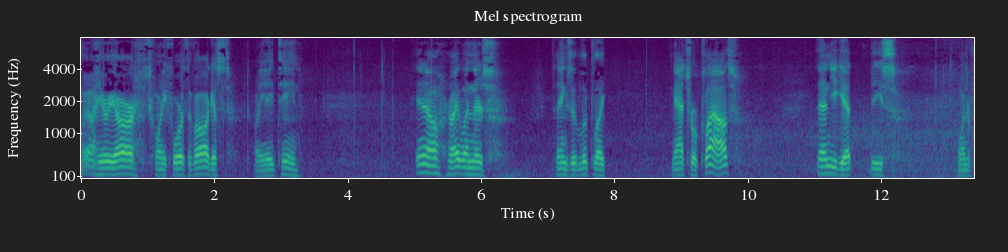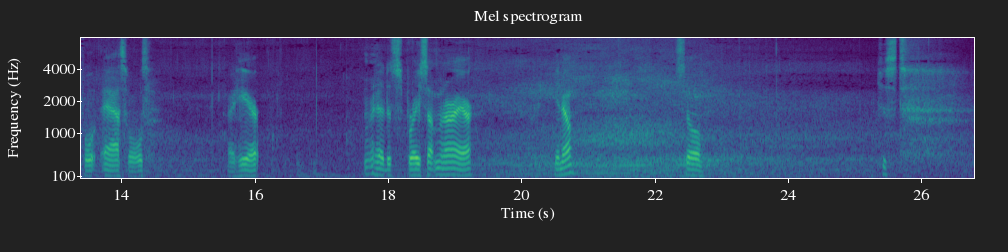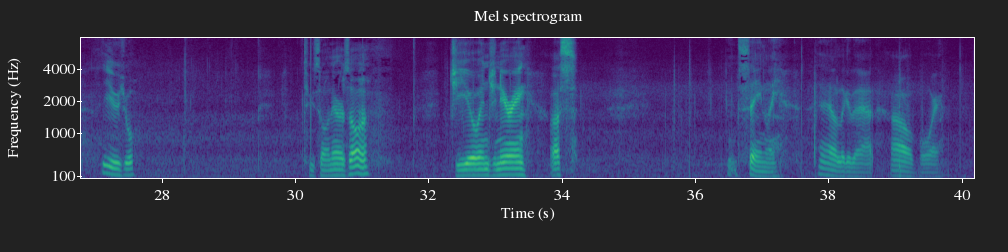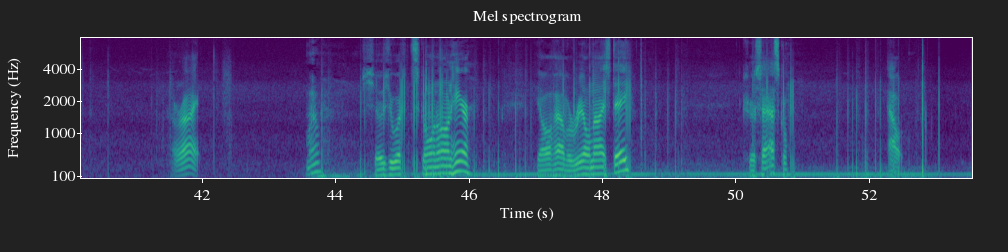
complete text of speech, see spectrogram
Well, here we are, 24th of August, 2018. You know, right when there's things that look like natural clouds, then you get these wonderful assholes right here. I had to spray something in our air, you know? So, just the usual. Tucson, Arizona. Geoengineering us insanely. Yeah, look at that. Oh boy. Alright. Well, shows you what's going on here. Y'all have a real nice day. Chris Haskell. Out.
